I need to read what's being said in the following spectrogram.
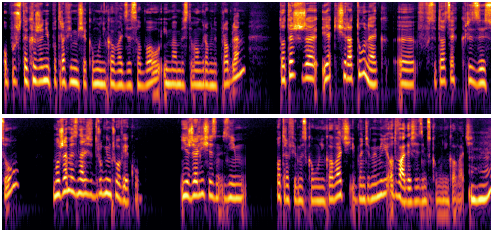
oprócz tego, że nie potrafimy się komunikować ze sobą i mamy z tym ogromny problem, to też, że jakiś ratunek w sytuacjach kryzysu możemy znaleźć w drugim człowieku, jeżeli się z z nim potrafimy skomunikować i będziemy mieli odwagę się z nim skomunikować. Mhm.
